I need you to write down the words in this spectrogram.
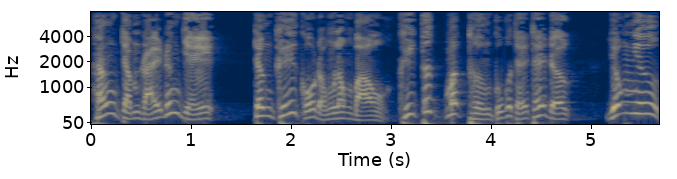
Hắn chậm rãi đứng dậy, chân khí cổ động long bào, khí tức mắt thường cũng có thể thấy được, giống như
